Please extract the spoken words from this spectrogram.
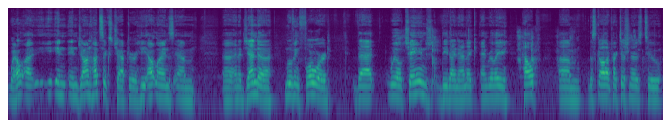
Well, uh, in in John Hudzik's chapter, he outlines um, uh, an agenda moving forward that will change the dynamic and really help um, the scholar practitioners to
